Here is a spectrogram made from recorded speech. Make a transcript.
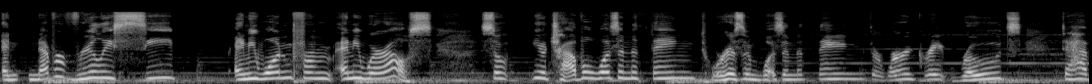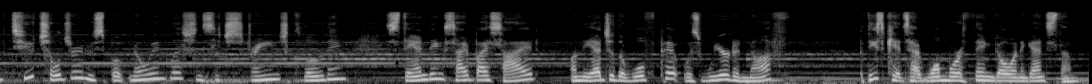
and never really see anyone from anywhere else. So, you know, travel wasn't a thing, tourism wasn't a thing, there weren't great roads. To have two children who spoke no English in such strange clothing standing side by side on the edge of the wolf pit was weird enough. But these kids had one more thing going against them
